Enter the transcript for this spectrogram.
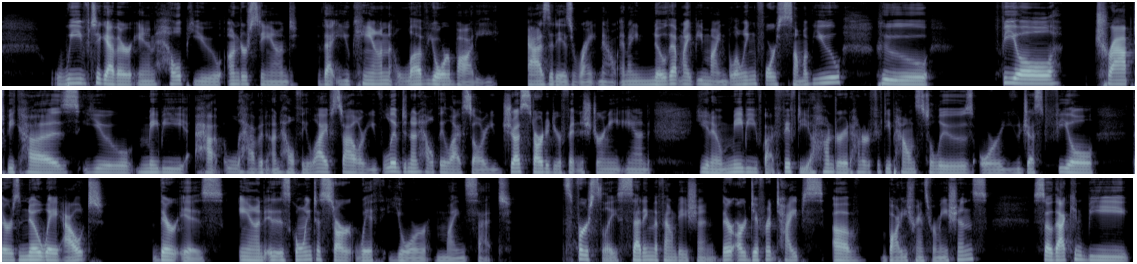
weave together and help you understand that you can love your body as it is right now. And I know that might be mind blowing for some of you who feel trapped because you maybe have have an unhealthy lifestyle or you've lived an unhealthy lifestyle or you've just started your fitness journey and you know maybe you've got 50 100 150 pounds to lose or you just feel there's no way out there is and it is going to start with your mindset. Firstly, setting the foundation. There are different types of body transformations. So that can be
